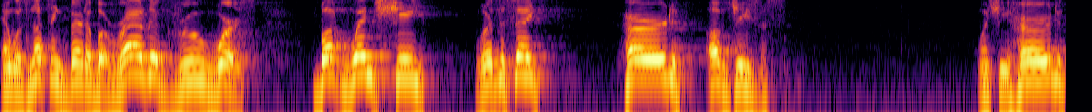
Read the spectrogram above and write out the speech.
and was nothing better, but rather grew worse. But when she what does it say? Heard of Jesus. When she heard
